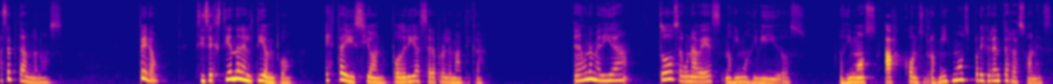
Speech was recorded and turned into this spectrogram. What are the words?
aceptándonos. Pero, si se extiende en el tiempo, esta división podría ser problemática. En alguna medida, todos alguna vez nos vimos divididos, nos dimos asco a nosotros mismos por diferentes razones.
